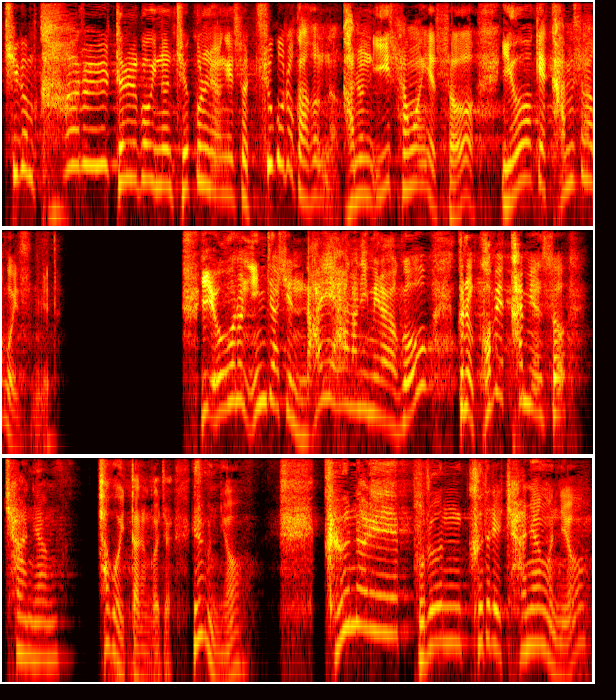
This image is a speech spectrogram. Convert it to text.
지금 칼을 들고 있는 적군을 향해서 죽으러 가는 이 상황에서 여호와께 감사하고 있습니다. 여호와는 인자신 나의 하나님이라고 그는 고백하면서 찬양하고 있다는 거죠. 여러분요, 그날에 부른 그들의 찬양은요,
